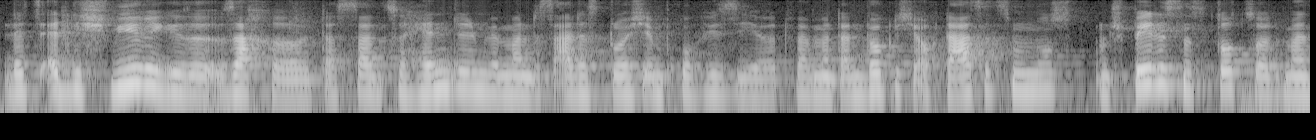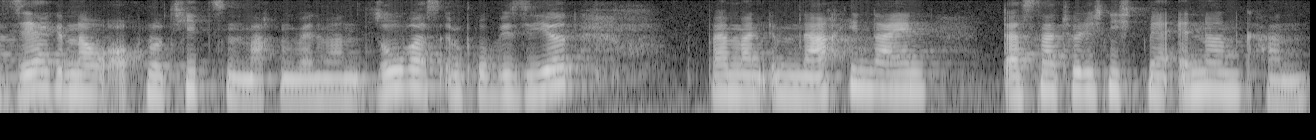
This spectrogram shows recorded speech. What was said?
letztendlich schwierige Sache, das dann zu handeln, wenn man das alles durchimprovisiert, weil man dann wirklich auch da sitzen muss. Und spätestens dort sollte man sehr genau auch Notizen machen, wenn man sowas improvisiert, weil man im Nachhinein das natürlich nicht mehr ändern kann.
